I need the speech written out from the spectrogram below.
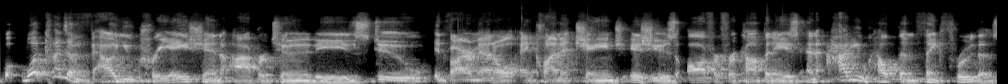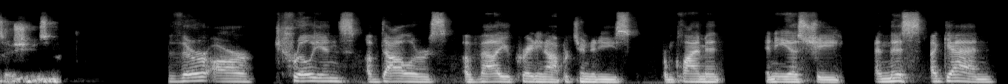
What kinds of value creation opportunities do environmental and climate change issues offer for companies? And how do you help them think through those issues? There are trillions of dollars of value creating opportunities from climate and ESG. And this, again,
